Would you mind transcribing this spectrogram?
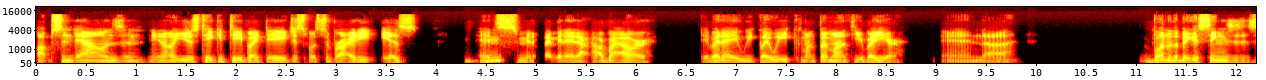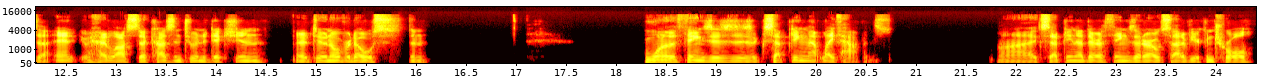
ups and downs, and you know, you just take it day by day, just what sobriety is. Mm-hmm. It's minute by minute, hour by hour, day by day, week by week, month by month, year by year, and uh, one of the biggest things is, uh, and I had lost a cousin to an addiction or to an overdose, and one of the things is is accepting that life happens, uh, accepting that there are things that are outside of your control,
